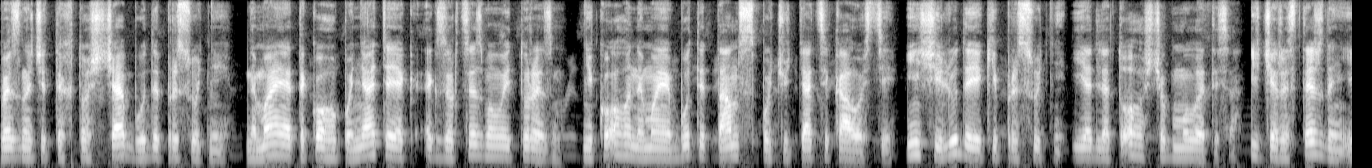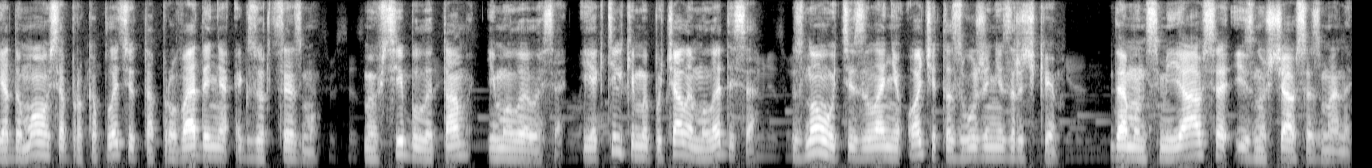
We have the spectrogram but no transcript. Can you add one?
визначити, хто ще буде присутній. Немає такого поняття, як екзорцизмовий туризм. Нікого не має бути там з почуття цікавості. Інші люди, які присутні, є для того, щоб молитися. І через тиждень я домовився про каплицю та проведення екзорцизму. Ми всі були там і молилися. І як тільки ми почали молитися, знову ці зелені очі та звужені зрачки. Демон сміявся і знущався з мене.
